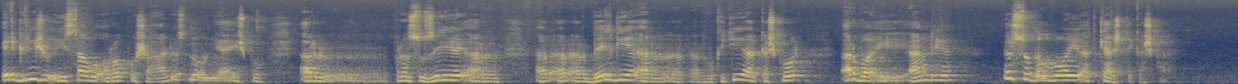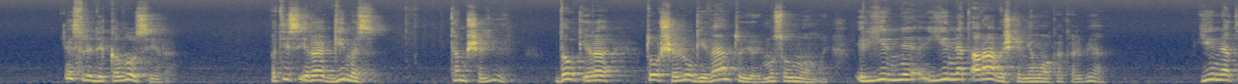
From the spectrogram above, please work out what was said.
Ir grįžo į savo Europos šalius, nu neaišku, ar Prancūzijoje, ar, ar, ar, ar Belgijoje, ar, ar, Vokietijoje, ar kažkur, arba į Angliją ir sugalvoja atkeršti kažką. Jis radikalus yra. Bet jis yra gimęs tam šalyje. Daug yra to šalių gyventojų, musulmonų. Ir ji, ne, ji net arabiškai nemoka kalbėti. Ji net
